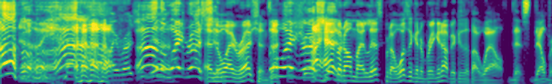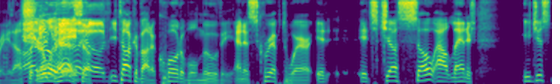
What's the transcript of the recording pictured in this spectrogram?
Oh, oh White Russian, oh, yeah. the White Russian and the White Russians. The I, White I have it on my list, but I wasn't going to bring it up because I thought, well, this they'll bring it up, but Oh, no one has. So Oh. you talk about a quotable movie and a script where it it's just so outlandish. You just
